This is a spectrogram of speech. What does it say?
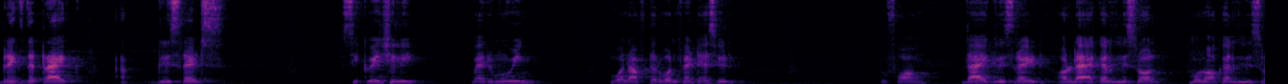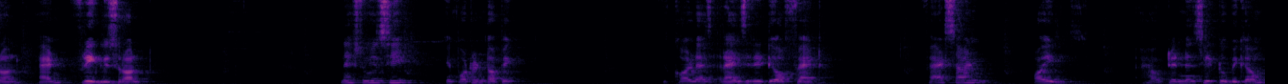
breaks the triglycerides sequentially by removing one after one fatty acid to form diglyceride or diacyl glycerol, and free glycerol. Next we will see important topic called as rancidity of fat. Fats and oils have tendency to become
